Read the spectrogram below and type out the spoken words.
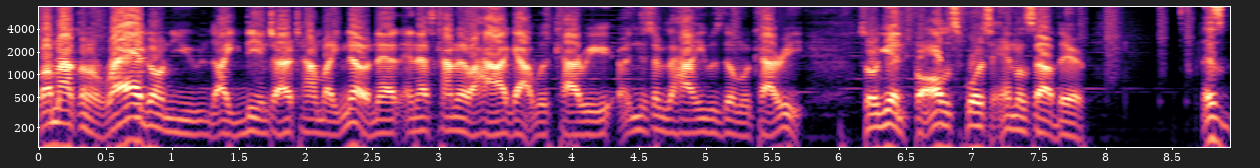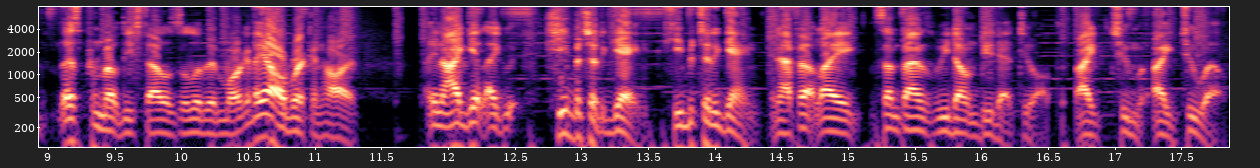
But I'm not gonna rag on you like the entire time. Like no, and, that, and that's kind of how I got with Kyrie in terms of how he was dealing with Kyrie. So again, for all the sports analysts out there, let's let's promote these fellas a little bit more because they are working hard. You know, I get like keep it to the game, keep it to the game, and I felt like sometimes we don't do that too often, like too like too well.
